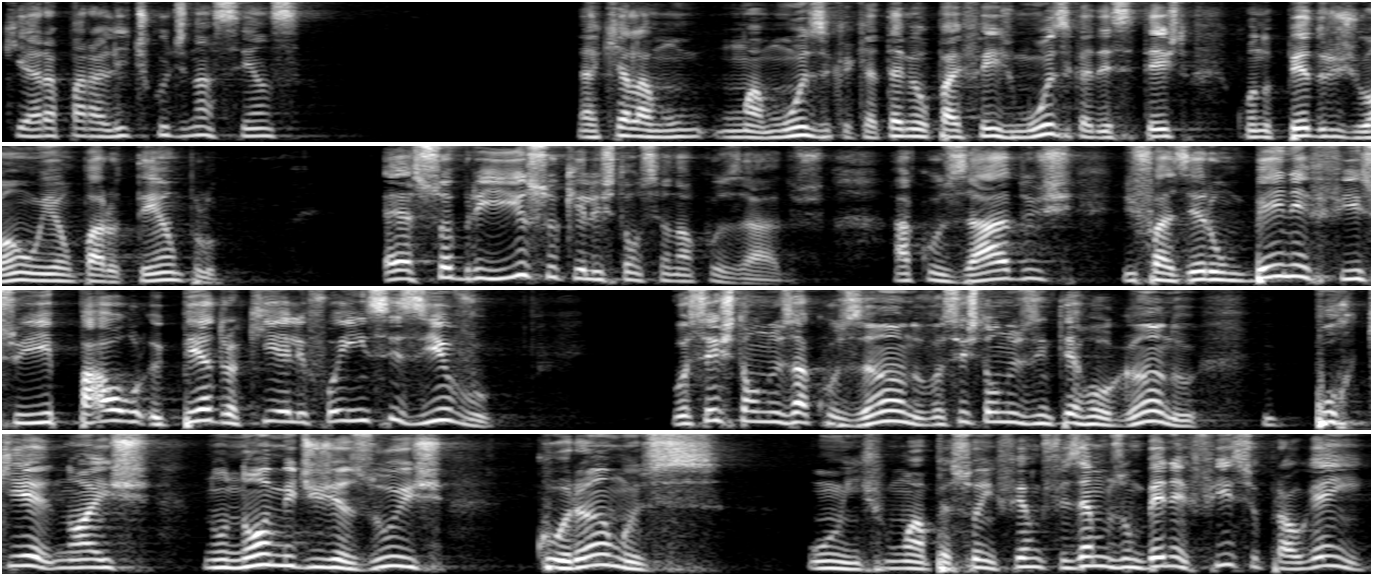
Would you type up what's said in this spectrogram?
que era paralítico de nascença. É aquela uma música que até meu pai fez música desse texto, quando Pedro e João iam para o templo. É sobre isso que eles estão sendo acusados. Acusados de fazer um benefício. E Paulo, Pedro aqui, ele foi incisivo. Vocês estão nos acusando, vocês estão nos interrogando, porque nós no nome de Jesus, curamos uma pessoa enferma, fizemos um benefício para alguém.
